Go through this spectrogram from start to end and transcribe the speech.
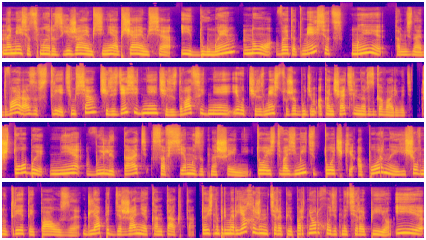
на месяц мы разъезжаемся, не общаемся и думаем, но в этот месяц мы там, не знаю, два раза встретимся через 10 дней, через 20 дней, и вот через месяц уже будем окончательно разговаривать, чтобы не вылетать совсем из отношений. То есть возьмите точки опорные еще внутри этой паузы для поддержания контакта. То есть, например, я хожу на терапию, партнер ходит на терапию, и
